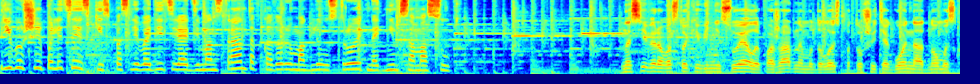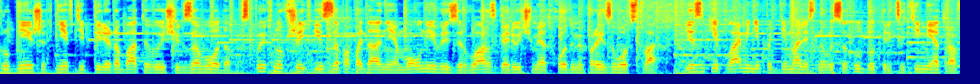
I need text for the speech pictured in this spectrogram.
Прибывшие полицейские спасли водителя от демонстрантов, которые могли устроить над ним самосуд. На северо-востоке Венесуэлы пожарным удалось потушить огонь на одном из крупнейших нефтеперерабатывающих заводов, вспыхнувший из-за попадания молнии в резервуар с горючими отходами производства. Языки пламени поднимались на высоту до 30 метров.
